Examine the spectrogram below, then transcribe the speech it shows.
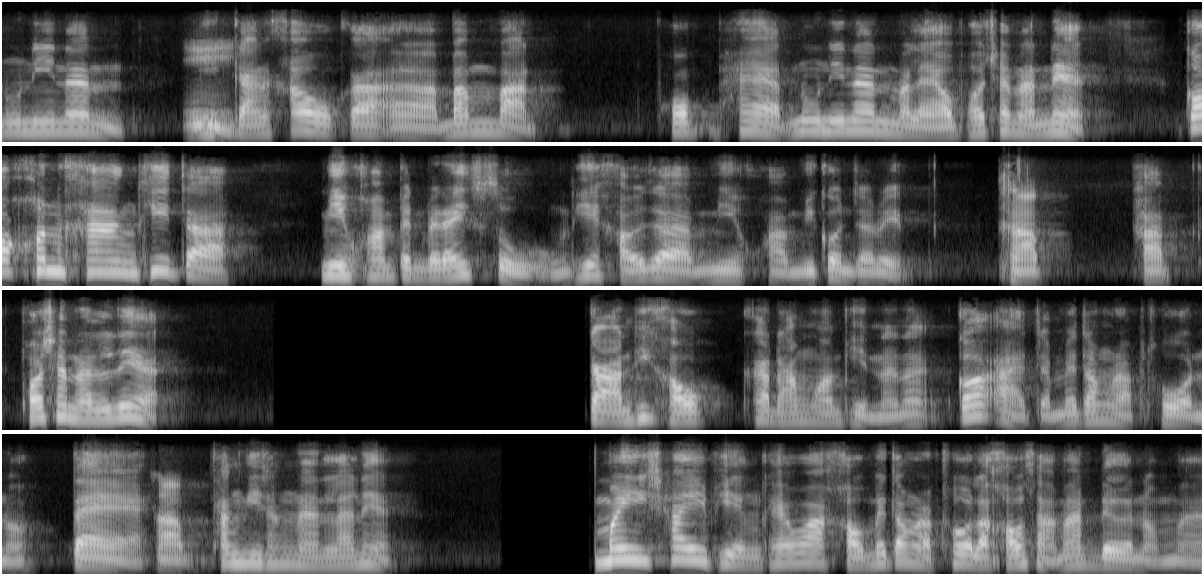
นู่นนี่นั่นอืมมีการเข้ากะเอ่อบำบัดพบแพทย์นู่นนี่นั่นมาแล้ว เพราะฉะนั้นเนี่ยก็ค่อนข้างที่จะมีความเป็นไปได้สูงที่เขาจะมีความวิกลจริตครับครับ เพราะฉะนั้นเนี่ย การที่เขากระทำความผิดนั้นนะก็อาจจะไม่ต้องรับโทษเนาะแต่ครับทั้งนี้ทั้งนั้นแล้วเนี่ย ไม่ใช่เพียงแค่ว่าเขาไม่ต้องรับโทษแล้วเขาสามารถเดินออกมา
